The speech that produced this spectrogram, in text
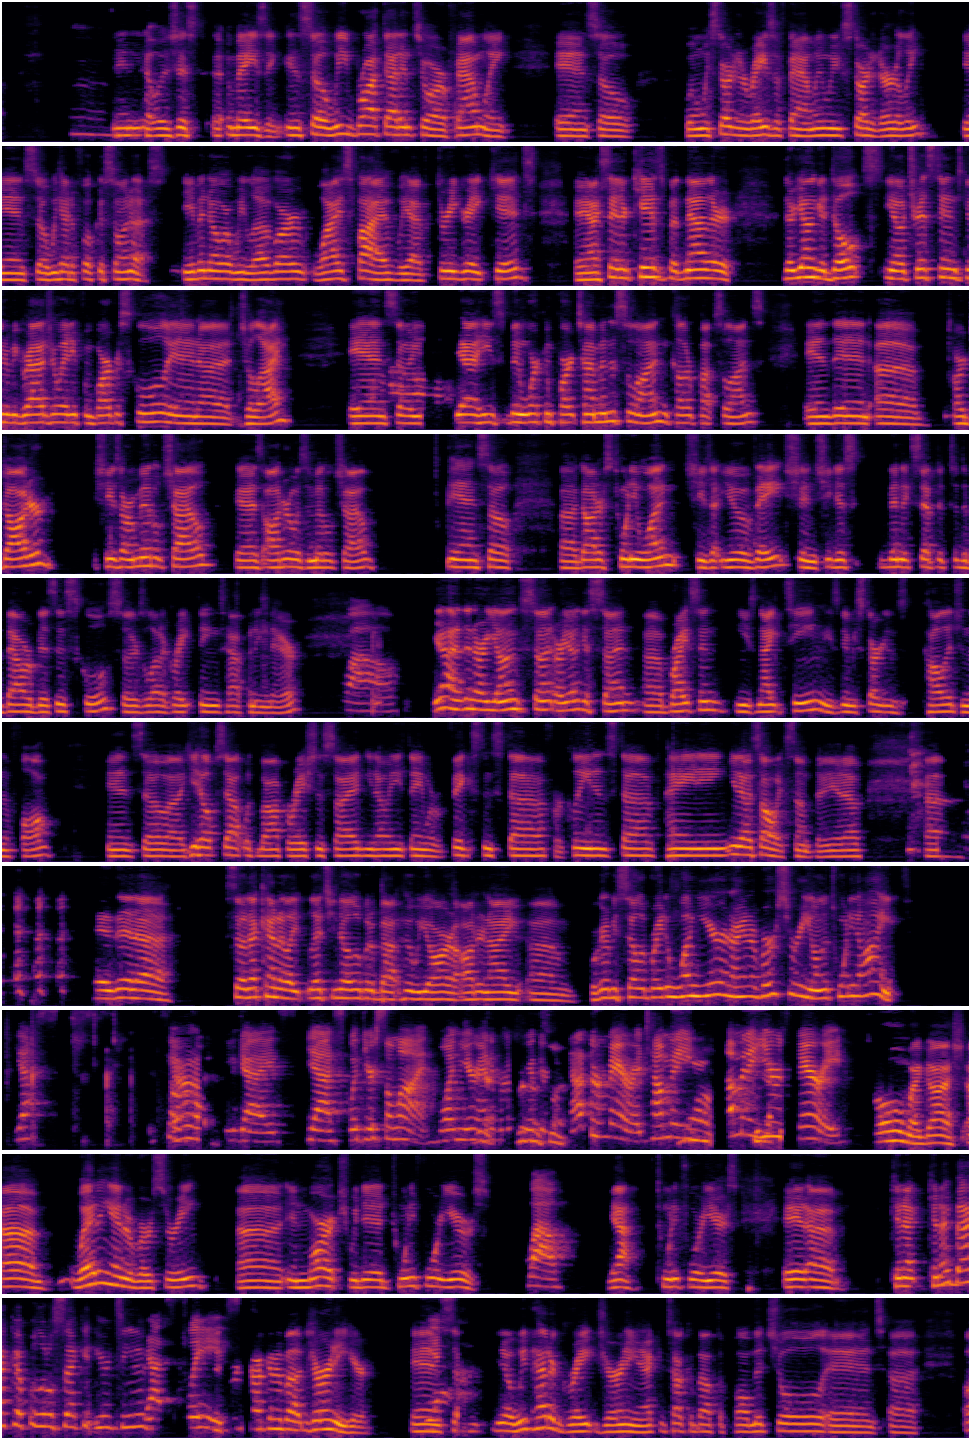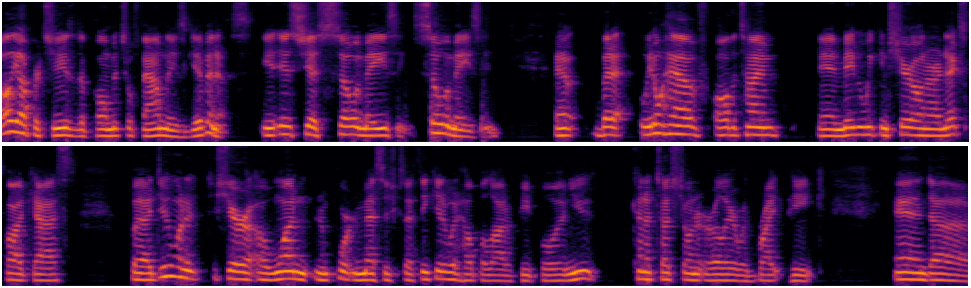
Mm. and you know, it was just amazing. And so we brought that into our family. And so when we started to raise a family we started early. And so we had to focus on us. Even though we love our wise five we have three great kids. And i say they're kids but now they're they're young adults. You know tristan's going to be graduating from barber school in uh, july and so, yeah, he's been working part time in the salon, Color Pop salons. And then uh, our daughter, she's our middle child, as Audra was the middle child. And so, uh, daughter's 21. She's at U of H, and she just been accepted to the Bauer Business School. So there's a lot of great things happening there. Wow. Yeah, and then our young son, our youngest son, uh, Bryson, he's 19. He's going to be starting college in the fall. And so uh, he helps out with the operations side, you know, anything we're fixing stuff or cleaning stuff, painting, you know, it's always something, you know. Uh, and then, uh, so that kind of like lets you know a little bit about who we are. Audra and I, um, we're going to be celebrating one year and our anniversary on the 29th. Yes. So yeah. you guys. Yes, with your salon, one year yeah, anniversary with your, not their marriage. How many, yeah. how many years married? Oh my gosh. Um, wedding anniversary uh, in March, we did 24 years. Wow. Yeah, 24 years. And uh, can I can I back up a little second here, Tina? Yes, please. We're talking about journey here. And yeah. so, you know, we've had a great journey, and I can talk about the Paul Mitchell and uh, all the opportunities that the Paul Mitchell family has given us. It's just so amazing, so amazing. And but we don't have all the time and maybe we can share on our next podcast. But I do want to share a one important message because I think it would help a lot of people. And you kind of touched on it earlier with Bright Pink, and uh,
